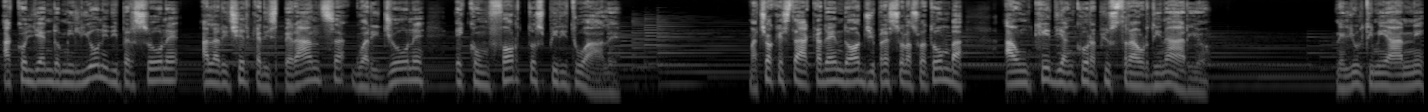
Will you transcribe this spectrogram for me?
accogliendo milioni di persone alla ricerca di speranza, guarigione e conforto spirituale. Ma ciò che sta accadendo oggi presso la sua tomba ha un che di ancora più straordinario. Negli ultimi anni,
